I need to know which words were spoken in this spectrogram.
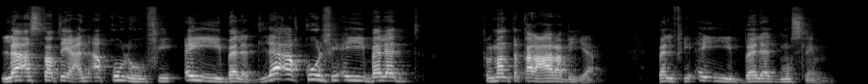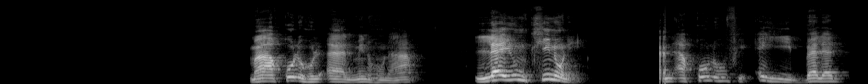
لا أستطيع أن أقوله في أي بلد لا أقول في أي بلد في المنطقة العربية بل في أي بلد مسلم ما أقوله الآن من هنا لا يمكنني أن أقوله في أي بلد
